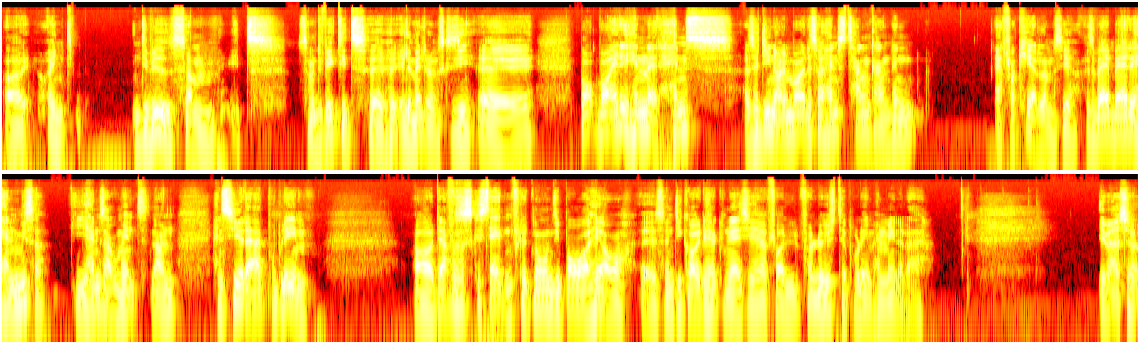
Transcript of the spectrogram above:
og, og individet som et, som et vigtigt øh, element, eller man skal sige. Øh, hvor, hvor er det henne, at hans, altså i dine øjne, hvor er det så, hans tankegang, den er forkert, eller man siger? Altså hvad, hvad er det, han misser i hans argument, når han, han siger, der er et problem, og derfor så skal staten flytte nogle af de borgere herover, øh, så de går i det her gymnasie her, for, for at løse det problem, han mener, der er? Jamen altså,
